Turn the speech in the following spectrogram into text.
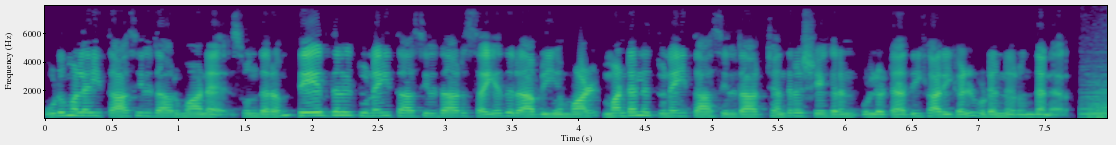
உடுமலை தாசில்தாருமான சுந்தரம் தேர்தல் துணை தாசில்தார் சையது ராபியம்மாள் மண்டல துணை தாசில்தார் சந்திரசேகரன் உள்ளிட்ட அதிகாரிகள் உடனிருந்தனர்.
